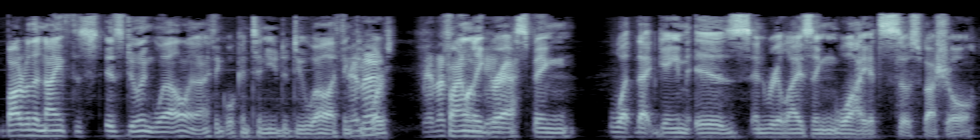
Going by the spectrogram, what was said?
Bottom of the Ninth is is doing well, and I think will continue to do well. I think and people that, are man, finally grasping what that game is and realizing why it's so special.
